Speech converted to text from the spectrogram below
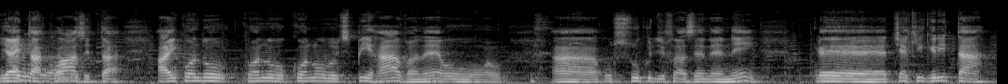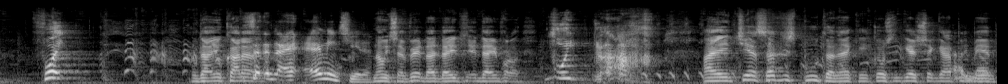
E aí tá quase, tá. Aí quando, quando, quando espirrava, né, o, a- o suco de fazer neném, é, tinha que gritar. Foi! Daí o cara. Isso é, é mentira. Não, isso é verdade. Daí, daí falou. Foi! Ah! Aí tinha essa disputa, né? Quem conseguia chegar primeiro.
